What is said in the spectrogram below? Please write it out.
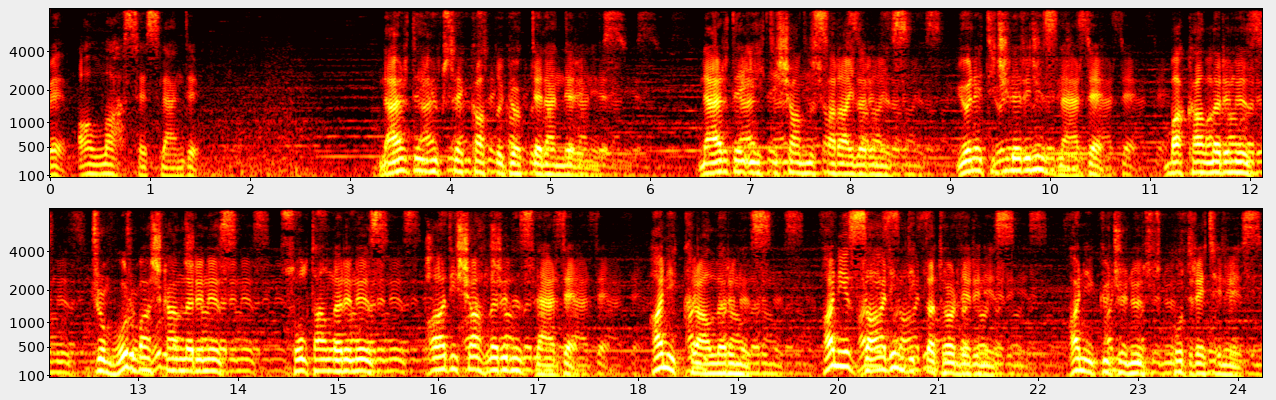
ve Allah seslendi. Nerede yüksek katlı gökdelenleriniz? Nerede ihtişamlı saraylarınız? Yöneticileriniz nerede? Bakanlarınız, cumhurbaşkanlarınız, sultanlarınız, padişahlarınız nerede? Hani krallarınız? Hani zalim diktatörleriniz? Hani gücünüz, kudretiniz?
